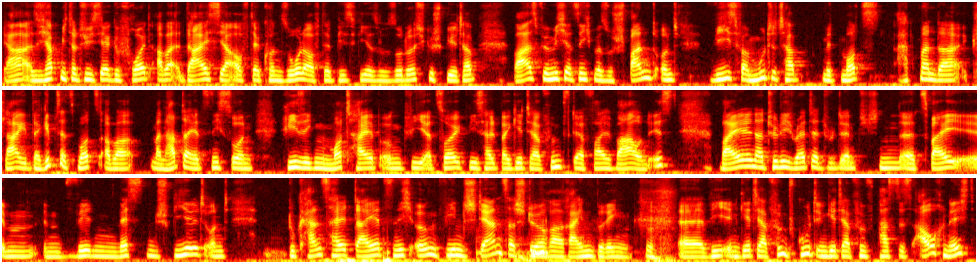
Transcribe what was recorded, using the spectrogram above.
ja, also ich habe mich natürlich sehr gefreut, aber da ich es ja auf der Konsole, auf der PS4 sowieso durchgespielt habe, war es für mich jetzt nicht mehr so spannend und wie ich es vermutet habe, mit Mods hat man da, klar, da gibt es jetzt Mods, aber man hat da jetzt nicht so einen riesigen Mod-Hype irgendwie erzeugt, wie es halt bei GTA 5 der Fall war und ist, weil natürlich Red Dead Redemption äh, 2 im, im wilden Westen spielt und du kannst halt da jetzt nicht irgendwie einen Sternzerstörer mhm. reinbringen, äh, wie in GTA 5. Gut, in GTA 5 passt es auch nicht.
